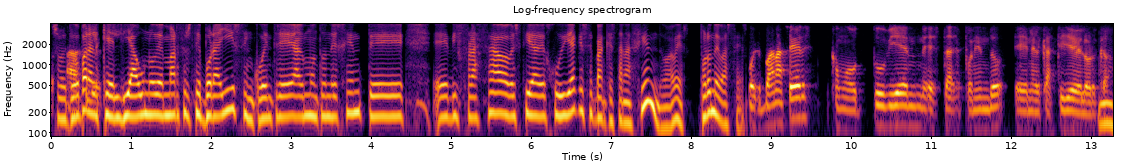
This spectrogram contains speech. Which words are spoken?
sobre todo para el que el día 1 de marzo esté por allí, se encuentre hay un montón de gente eh, disfrazada o vestida de judía que sepan qué están haciendo. A ver, ¿por dónde va a ser? Pues van a ser como tú bien estás exponiendo, en el castillo de Lorca,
